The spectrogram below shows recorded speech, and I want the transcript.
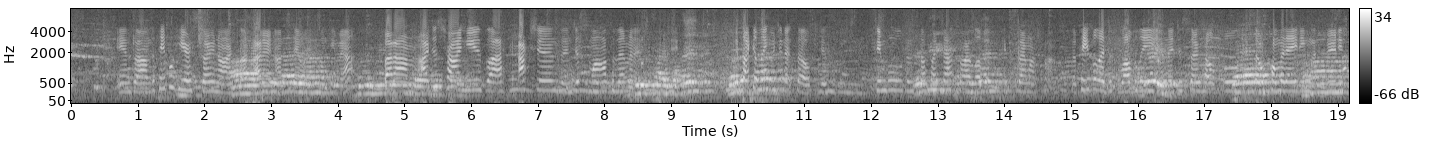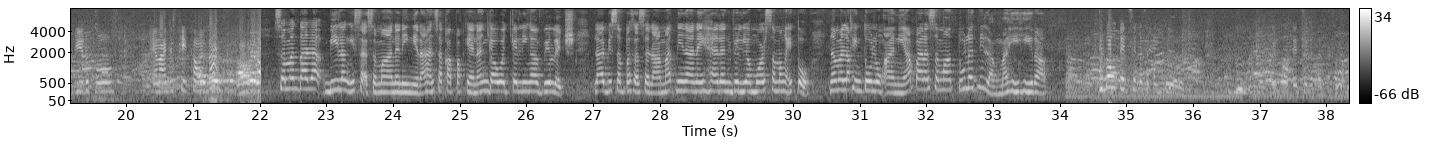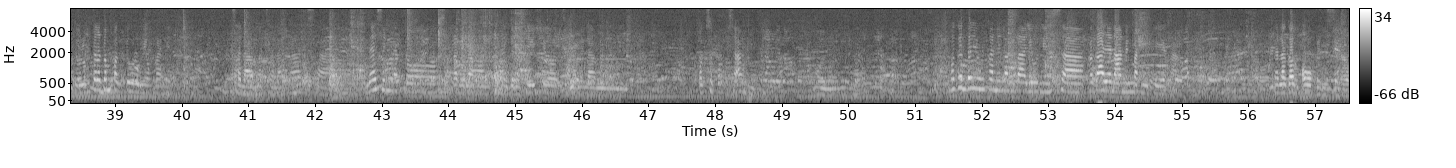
And um, the people here are so nice. Like, I don't understand what they're talking about, but um, I just try and use like actions and just smile to them, and it's just it's, it's like a language in itself, just symbols and stuff like that. So I love it. It's so much fun. The people are just lovely, and they're just so helpful. They're so accommodating. The food is beautiful, and I just keep coming back. Samantala, bilang isa sa mga naninirahan sa Kapakyanan, Gawad Kalinga Village, labis ang pasasalamat ni Nanay Helen Villamor sa mga ito na malaking tulong aniya para sa mga tulad nilang mahihirap. devoted sila sa pagtulong. Devoted sila sa pagtulong. Talagang pagtulong yung kanila. Salamat sa lahat, sa blessing na to, sa kanilang organization, sa kanilang pagsuporta sa amin. Hmm. Maganda yung kanilang layunin sa kagaya namin mahihirap. Talagang open sila.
